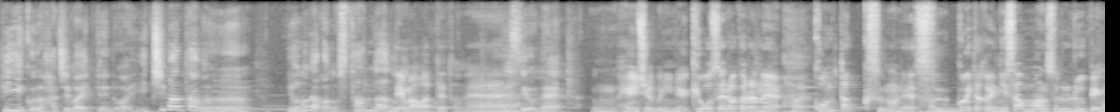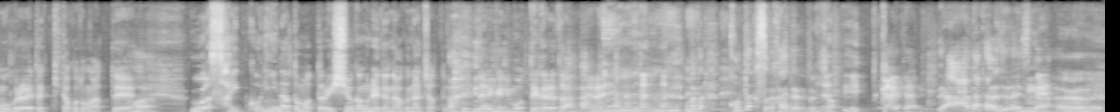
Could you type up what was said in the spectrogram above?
ピークの8倍っていうのは一番多分世の中のスタンダードだ出と思う。回ってたね。ですよねうん、編集部にね京セラからね、はい。コンタックスのねすっごい高い23万するルーペが送られてきたことがあって、はうわ最高にいいなと思ったら1週間ぐらいでなくなっちゃって誰かに持ってかれたんだよね。またコンタクトが書いてあるんでしょ 書いてある。ああだからじゃないですか、ね。うん。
